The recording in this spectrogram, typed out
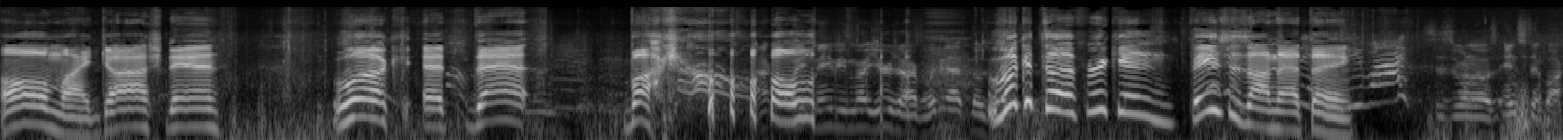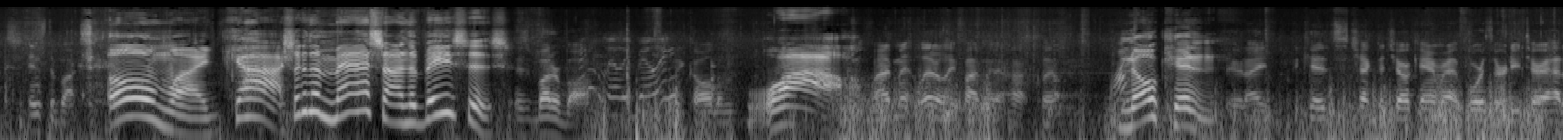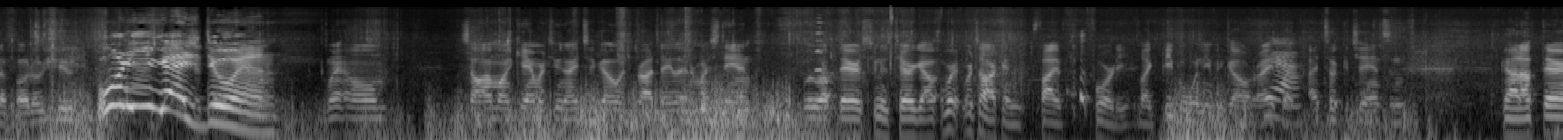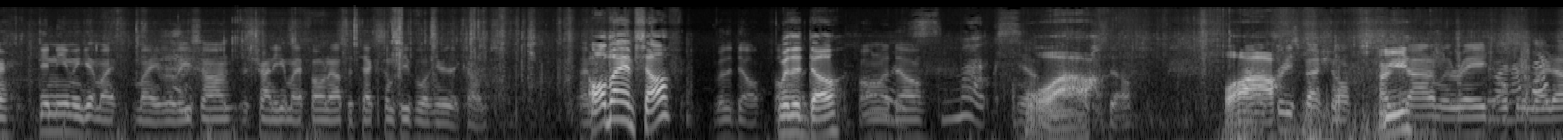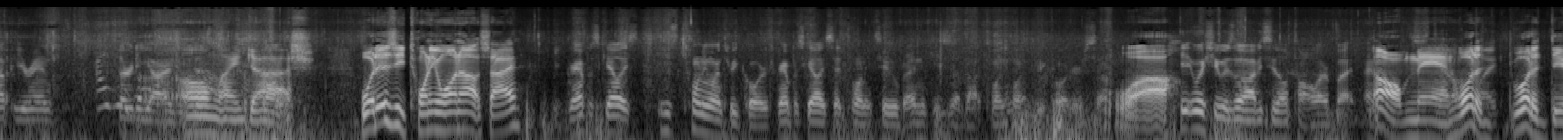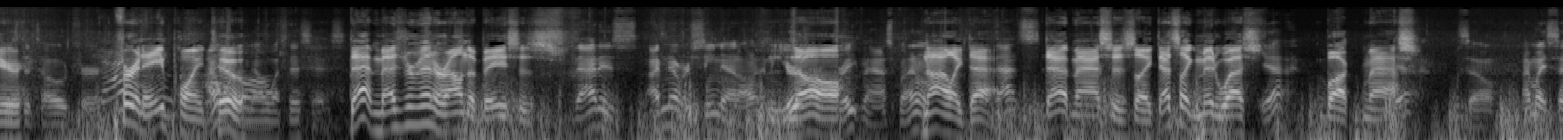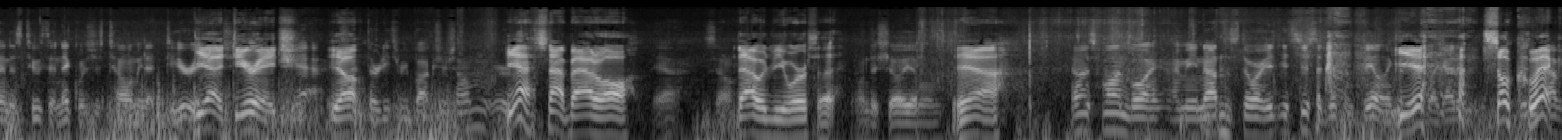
Oh my gosh, Dan. Look at that buck. Maybe yours are, but look at that. Those Look at the freaking faces on that thing. This is one of those instant bucks. Instant bucks. Oh my gosh, look at the mass on the bases. This is butterball. Lily We call them. Wow. Five minute, literally five minute hunt clip. No kidding. Dude, I the kids check the trail camera at 4:30. Tara had a photo shoot. What are you guys doing? Went home. Saw him on camera two nights ago in broad daylight in my stand. Flew up there as soon as Tara got. We're, we're talking 5:40. Like people wouldn't even go, right? Yeah. But I took a chance and got up there. Didn't even get my my release on. Just trying to get my phone out to text some people, and here they comes. I'm All by himself? with a doe. With a doe? Following a doe. Smokes. Yeah. Wow. So. That Wow. was pretty special. Hard You- shot him with a rage, You opened him right up. He ran 30 yards. Oh my gosh. What is he, 21 outside? Grandpa Skelly's he's 21 three quarters. Grandpa Skelly said 22, but I think he's about 21 three quarters. So Wow. he wish he was a little, obviously a little taller, but I Oh man, what a what a deer. just a toad for. For an eight point I want to too. know what this is. That measurement around the base is That is I've never seen that on. I mean, yours No. is great mass, but I don't. not like that. That's That mass is like that's like Midwest yeah. buck mass. So I might send his tooth. And Nick was just telling me that deer. Yeah, age. deer age. Yeah. Yep. 33 bucks or something. Or- Yeah, it's not bad at all. Yeah. So That would be worth it. wanted to show you. Yeah. That was fun, boy. I mean, not the story. It, it's just a different feeling. Yeah. Like So quick. have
